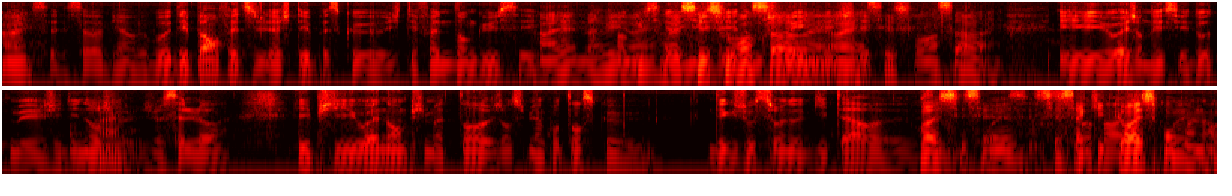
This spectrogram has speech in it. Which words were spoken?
Ouais. Ça, ça va bien. ouais. Bon, au départ, en fait, je l'ai acheté parce que j'étais fan d'Angus et, Ouais, bah oui, c'est souvent ça. c'est souvent ça. Et ouais, j'en ai essayé d'autres, mais j'ai dit non, je, veux, celle-là. Et puis ouais, non, puis maintenant, euh, j'en suis bien content parce que dès que je joue sur une autre guitare, euh, Ouais, c'est c'est- ouais, c'est ça qui te correspond maintenant.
